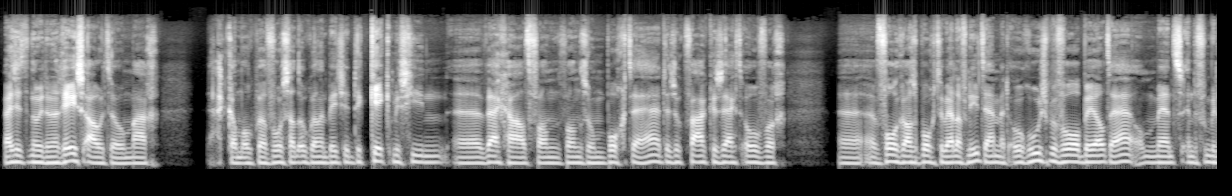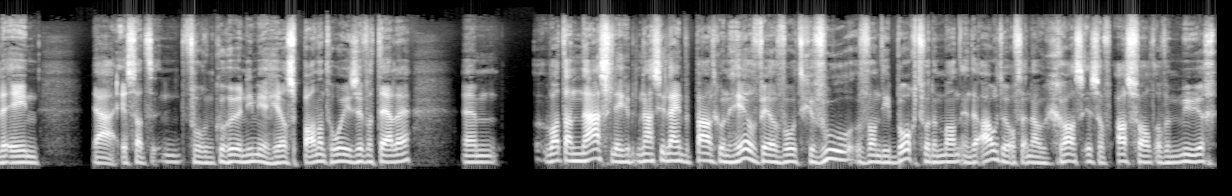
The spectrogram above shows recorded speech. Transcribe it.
wij zitten nooit in een raceauto, maar ja, ik kan me ook wel voorstellen dat ook wel een beetje de kick misschien uh, weghaalt van, van zo'n bochten. Hè. Het is ook vaak gezegd over uh, volgasbochten wel of niet. Hè. Met Eau bijvoorbeeld. Hè. Op moment in de Formule 1 ja, is dat voor een coureur niet meer heel spannend, hoor je ze vertellen. Um, wat dan naast ligt, naast die lijn bepaalt gewoon heel veel voor het gevoel van die bocht voor de man in de auto. Of dat nou gras is of asfalt of een muur.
